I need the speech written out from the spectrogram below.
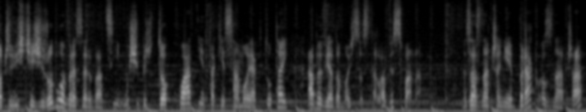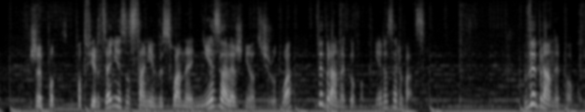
Oczywiście źródło w rezerwacji musi być dokładnie takie samo jak tutaj, aby wiadomość została wysłana. Zaznaczenie brak oznacza, że potwierdzenie zostanie wysłane niezależnie od źródła wybranego w oknie rezerwacji. Wybrany pokój.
